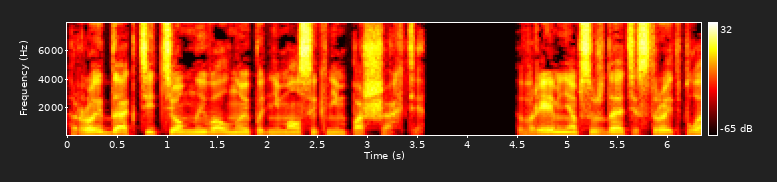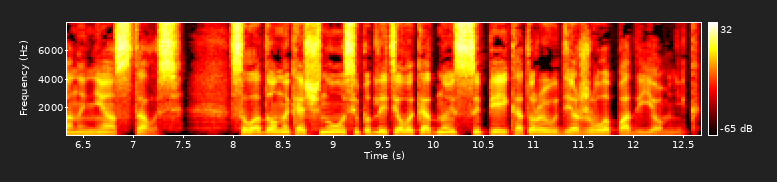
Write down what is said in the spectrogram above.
Рой Дакти темной волной поднимался к ним по шахте. Времени обсуждать и строить планы не осталось. Саладонна качнулась и подлетела к одной из цепей, которая удерживала подъемник.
